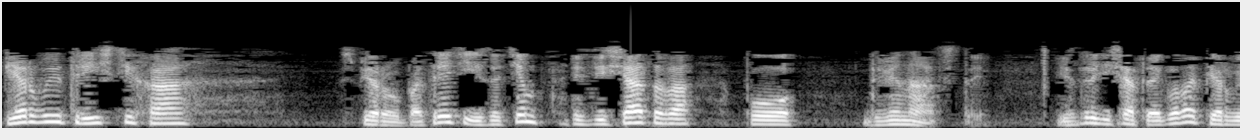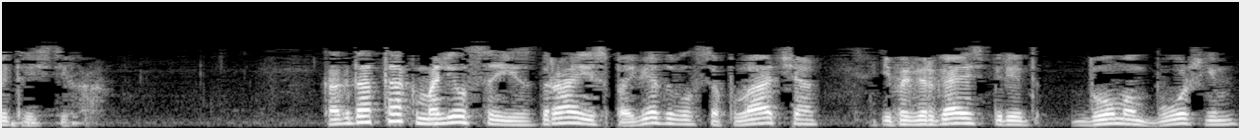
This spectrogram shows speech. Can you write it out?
первые три стиха с первого по третий, и затем с десятого по двенадцатый. Ездры, десятая глава, первые три стиха. Когда так молился Издра и исповедовался, плача, и повергаясь перед Домом Божьим,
